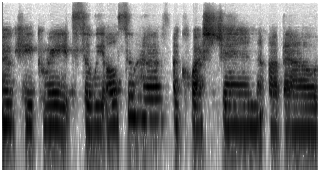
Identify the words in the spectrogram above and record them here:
Okay, great. So we also have a question about,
